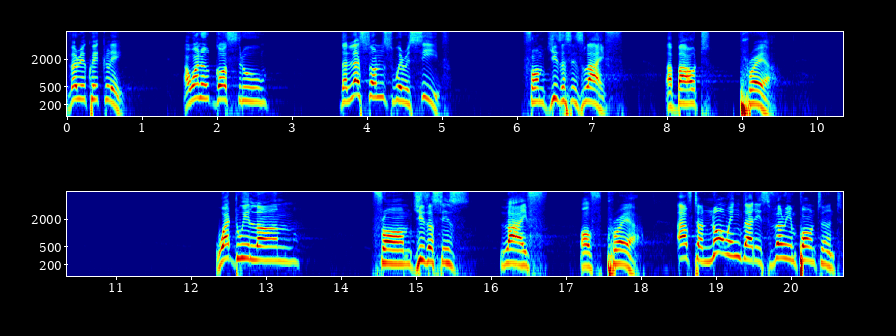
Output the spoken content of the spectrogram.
Very quickly, I want to go through the lessons we receive from Jesus' life about prayer. What do we learn from Jesus' life of prayer? After knowing that it's very important,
